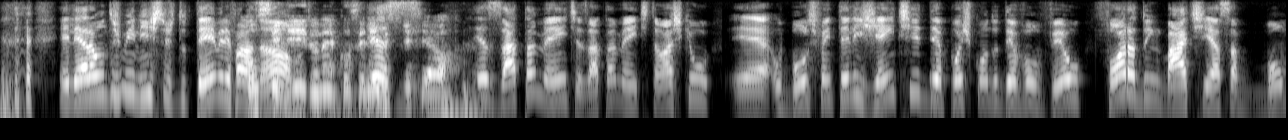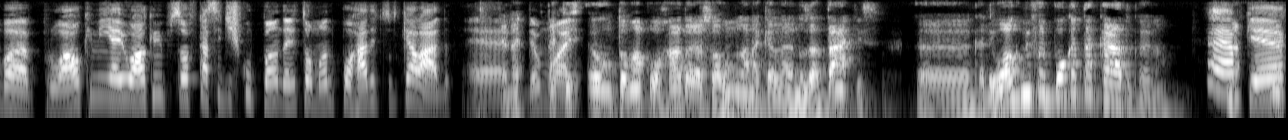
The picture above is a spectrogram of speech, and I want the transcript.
ele era um dos ministros do Temer e fala Conselheiro, não, né? Conselheiro ex especial. Exatamente, exatamente. Então acho que o, é, o Boulos foi inteligente depois quando devolveu fora do embate essa bomba pro Alckmin, e aí o Alckmin precisou ficar se desculpando, ele tomando porrada de tudo que é lado. É, é na, deu mole. questão tomar porrada, olha só, vamos lá naquela, nos ataques. Uh, cadê? O Alckmin foi pouco atacado, cara. É, na, porque.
